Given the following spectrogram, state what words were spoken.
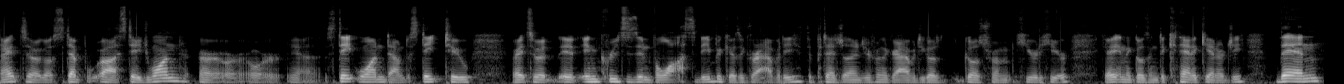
Right, so it goes step uh, stage one or, or, or yeah, state one down to state two, right? So it, it increases in velocity because of gravity. The potential energy from the gravity goes goes from here to here, okay, and it goes into kinetic energy. Then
